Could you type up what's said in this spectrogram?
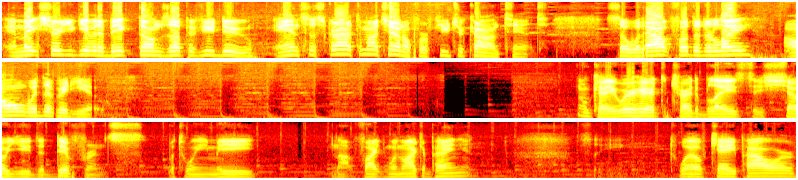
and make sure you give it a big thumbs up if you do and subscribe to my channel for future content. So without further delay, on with the video. Okay, we're here at the Trade of Blades to show you the difference between me not fighting with my companion. Let's see, 12k power,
